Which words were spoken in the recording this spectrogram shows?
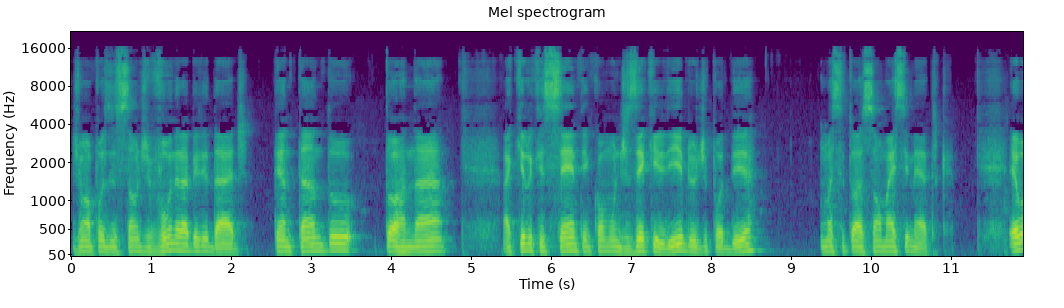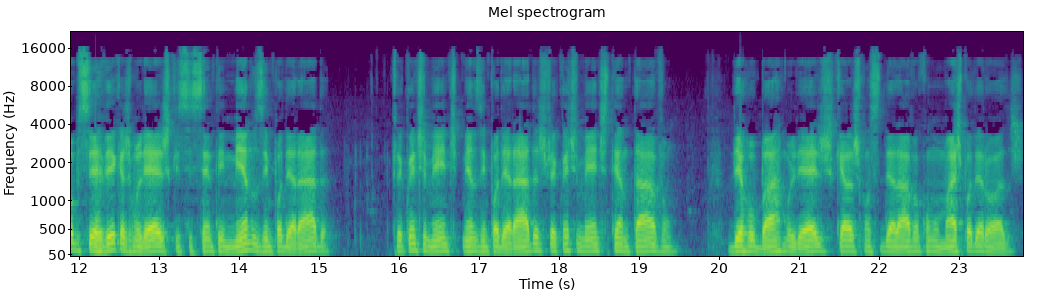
de uma posição de vulnerabilidade, tentando tornar aquilo que sentem como um desequilíbrio de poder uma situação mais simétrica. Eu observei que as mulheres que se sentem menos empoderadas, frequentemente menos empoderadas, frequentemente tentavam derrubar mulheres que elas consideravam como mais poderosas.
